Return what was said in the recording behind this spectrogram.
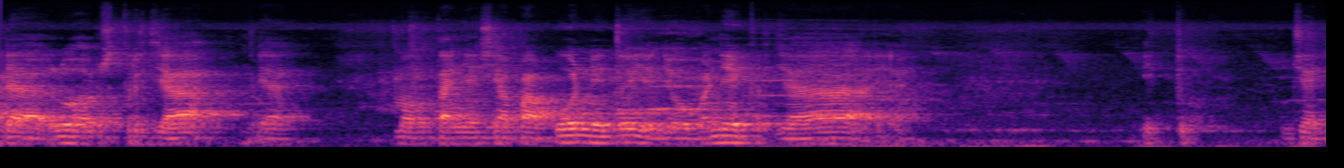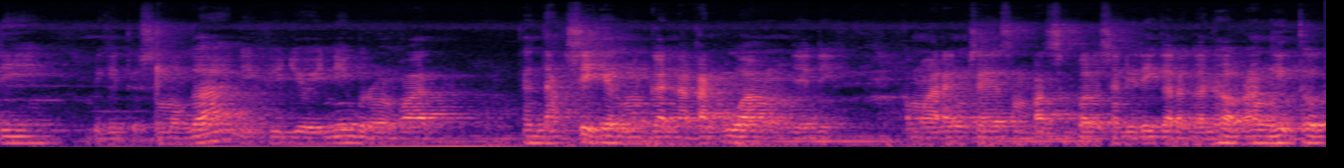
ada. Lu harus kerja ya. Mau tanya siapa pun itu ya jawabannya kerja ya. Itu. Jadi begitu. Semoga di video ini bermanfaat tentang sihir menggandakan uang. Jadi kemarin saya sempat sebel sendiri gara-gara orang itu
